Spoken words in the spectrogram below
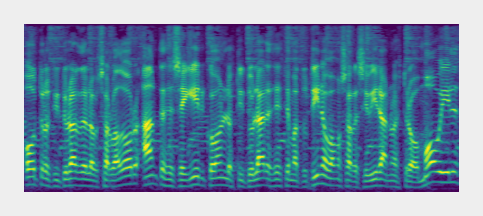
otro titular del Observador. Antes de seguir con los titulares de este matutino, vamos a recibir a nuestro móvil,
